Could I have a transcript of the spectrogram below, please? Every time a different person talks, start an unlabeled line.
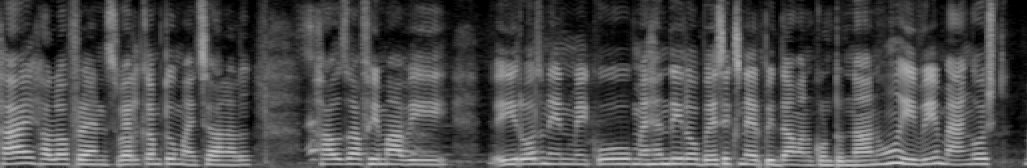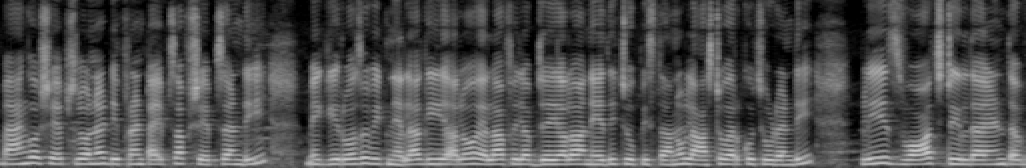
Hi hello friends welcome to my channel house of Himavi ఈరోజు నేను మీకు మెహందీలో బేసిక్స్ నేర్పిద్దాం అనుకుంటున్నాను. ఇవి మ్యాంగో మ్యాంగో షేప్స్లోనే డిఫరెంట్ టైప్స్ ఆఫ్ షేప్స్ అండి. మీకు ఈరోజు వీటిని ఎలా గీయాలో ఎలా ఫిలప్ చేయాలో అనేది చూపిస్తాను. లాస్ట్ వరకు చూడండి. Please watch till the end the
